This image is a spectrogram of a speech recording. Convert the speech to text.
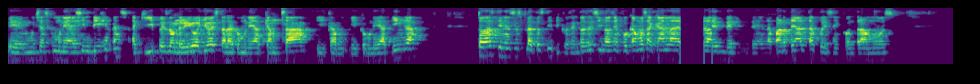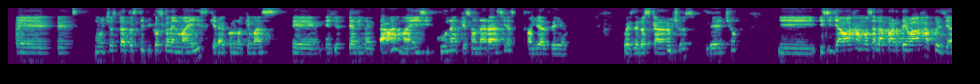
eh, muchas comunidades indígenas. Aquí, pues, donde vivo yo, está la comunidad Kamsa y, y comunidad Inga. Todas tienen sus platos típicos. Entonces, si nos enfocamos acá en la, parte alta, pues encontramos pues, muchos platos típicos con el maíz, que era con lo que más eh, ellos se alimentaban, maíz y cuna, que son aracias, familias de, pues, de los caruchos, de hecho. Y, y, si ya bajamos a la parte baja, pues ya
